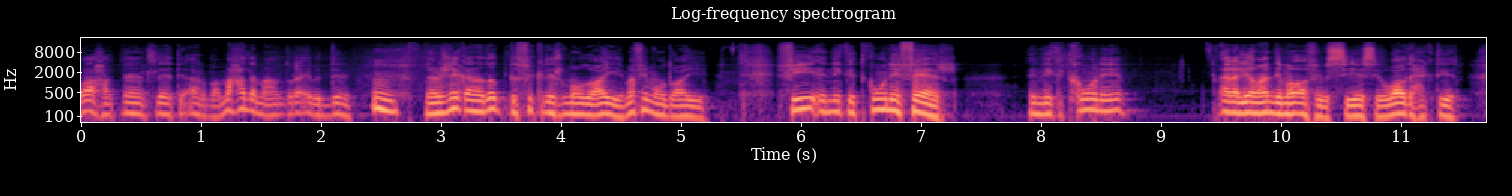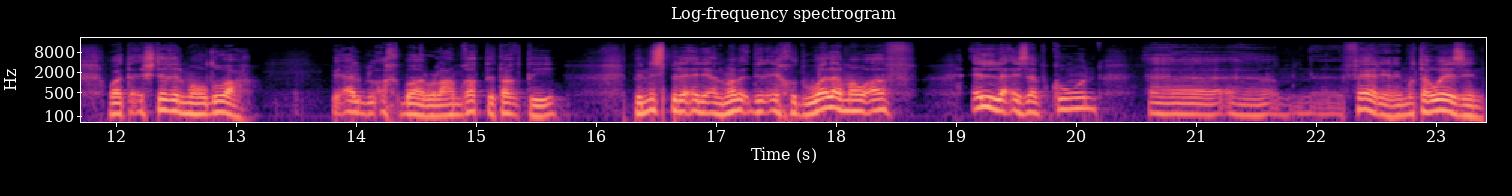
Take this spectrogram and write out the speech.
واحد اثنين ثلاثة أربعة. ما حدا ما عنده رأي بالدنيا. يعني مش هيك أنا ضد فكرة الموضوعية. ما في موضوعية. في إنك تكوني فير إنك تكوني أنا اليوم عندي موقفي بالسياسة واضح كتير. وقت أشتغل موضوع بقلب الأخبار ولا عم غطي تغطي بالنسبة لي أنا ما بقدر أخذ ولا موقف إلا إذا بكون فير يعني متوازن.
